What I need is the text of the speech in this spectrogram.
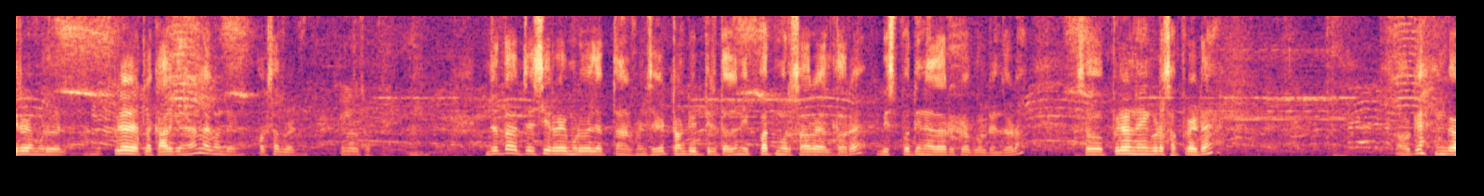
ఇరవై మూడు వేలు. పిల్లలు ఎట్లా కాలికినా లేకుంటే ఒకసారి పెట్టి జత వచ్చేసి ఇరవై మూడు వేలు చెప్తాను ఫ్రెండ్స్ ట్వంటీ త్రీ థౌసండ్ ఇప్పత్మూరు సార్ వెళ్తారు. బిస్పతిని హజార్ రూపాయ బోల్టీన్ కూడా. సో పిల్లలని కూడా సపరేటే. ఓకే ఇంకా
